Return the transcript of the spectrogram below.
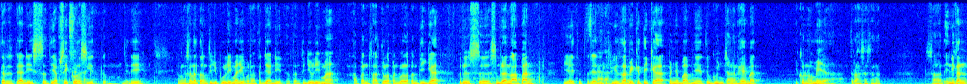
terjadi setiap siklus gitu. Jadi kalau nggak salah tahun 75 juga pernah terjadi itu. Tahun 75, 81, 82, 83, terus eh, 98 ya itu terjadi terus begitu. Tapi ketika penyebabnya itu guncangan hebat ekonomi ya terasa sangat sangat ini kan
